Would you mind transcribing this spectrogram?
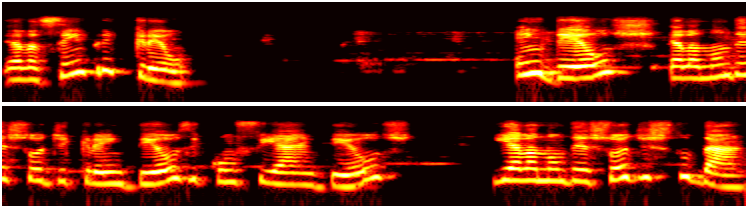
ela sempre creu em Deus, ela não deixou de crer em Deus e confiar em Deus, e ela não deixou de estudar,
